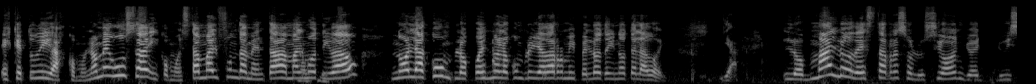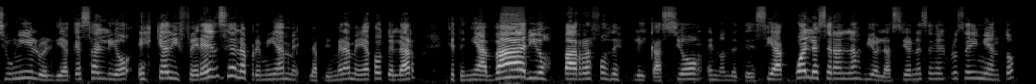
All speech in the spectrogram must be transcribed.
es que tú digas, como no me gusta y como está mal fundamentada, mal motivado, no la cumplo, pues no la cumplo y agarro mi pelota y no te la doy. Ya lo malo de esta resolución, yo, hice un hilo el día que salió, es que a diferencia de la primera, medida cautelar, que tenía varios párrafos de explicación en donde te decía cuáles eran las violaciones en el procedimiento,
